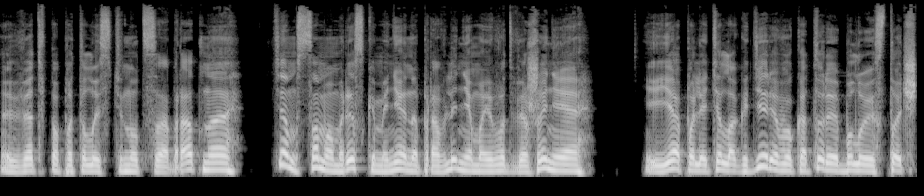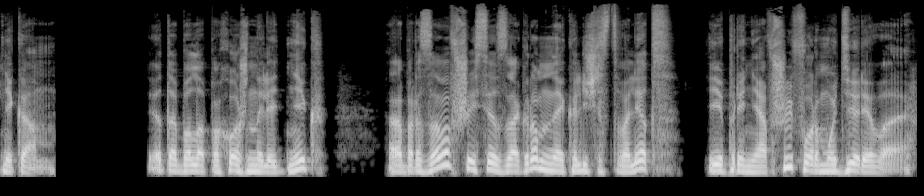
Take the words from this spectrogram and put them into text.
Ветвь попыталась тянуться обратно, тем самым резко меняя направление моего движения, и я полетела к дереву, которое было источником. Это было похоже на ледник, образовавшийся за огромное количество лет и принявший форму дерева.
